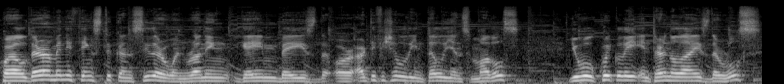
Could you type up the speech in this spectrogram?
while there are many things to consider when running game-based or artificial intelligence models, you will quickly internalize the rules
